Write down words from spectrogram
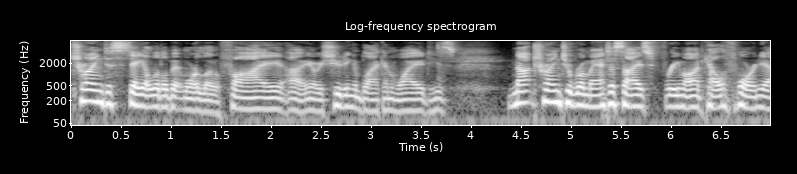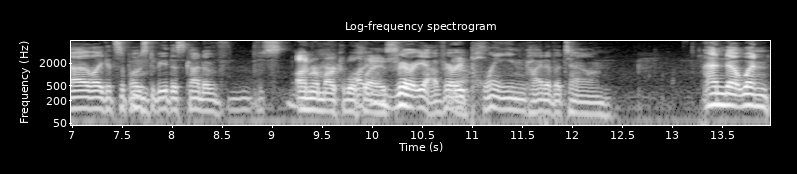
trying to stay a little bit more lo-fi. Uh, you know, he's shooting in black and white. He's not trying to romanticize Fremont, California, like it's supposed hmm. to be this kind of Unremarkable uh, place. very yeah, very plain kind of a town. And uh, when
